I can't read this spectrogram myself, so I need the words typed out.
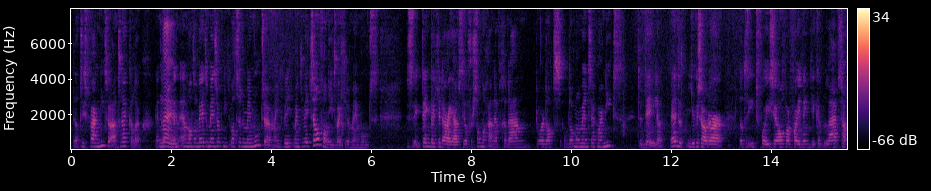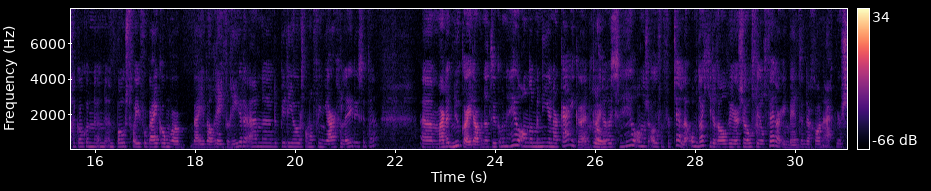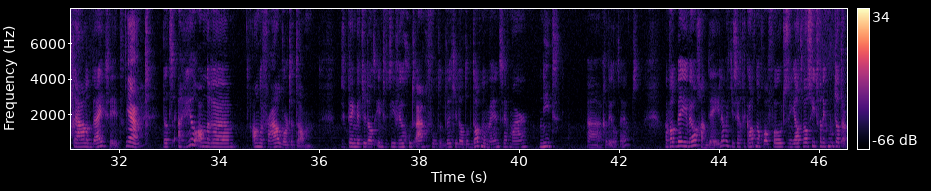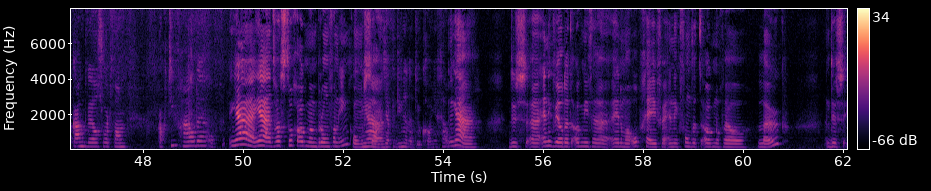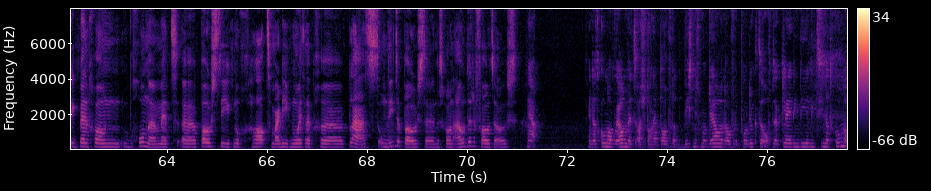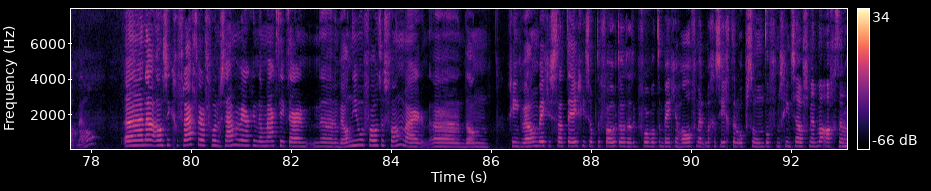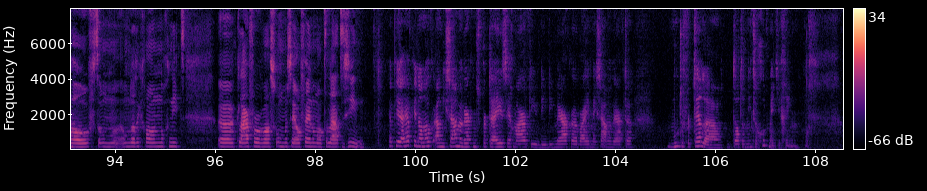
dat is vaak niet zo aantrekkelijk. En, dat- Nee. en, en want dan weten mensen ook niet wat ze ermee moeten. Want je, weet, want je weet zelf al niet wat je ermee moet. Dus ik denk dat je daar juist heel verstandig aan hebt gedaan door dat op dat moment zeg maar niet te delen. Dat- je zou daar dat is iets voor jezelf waarvan je denkt, ik heb laatst zag ik ook een, een, een post van je voorbij komen waarbij je wel refereerde aan eh, de periode van ongeveer een jaar geleden is het hè. Ehm, maar dat, nu kan je daar natuurlijk op een heel andere manier naar kijken. En kan je er iets heel anders over vertellen. Omdat je er alweer zoveel verder in bent. En er gewoon eigenlijk weer stralend bij zit. Ja. Dat is een heel andere, ander verhaal wordt het dan. Dus ik denk dat je dat intuïtief heel goed aangevoeld hebt. Dat je dat op dat moment zeg maar niet uh, gedeeld hebt. Maar wat ben je wel gaan delen? Want je zegt ik had nog wel foto's. En je had wel zoiets van ik moet dat account wel een soort van actief houden? Of? Ja, ja, het was toch ook mijn bron van inkomsten. Ja, want jij verdiende natuurlijk gewoon je geld. Ja, dus, uh, en ik wilde het ook niet uh, helemaal opgeven. En ik vond het ook nog wel leuk. Dus ik ben gewoon begonnen met uh, posts die ik nog had, maar die ik nooit heb geplaatst, om die te posten. Dus gewoon oudere foto's. Ja. En dat kon ook wel met, als je het dan hebt over dat businessmodel en over de producten of de kleding die je liet zien, dat kon ook wel. Uh, nou, als ik gevraagd werd voor een samenwerking, dan maakte ik daar uh, wel nieuwe foto's van. Maar dan ging ik wel een beetje strategisch op de foto. Dat ik bijvoorbeeld een beetje half met mijn gezicht erop stond. Of misschien zelfs met mijn achterhoofd. Om, omdat ik gewoon nog niet klaar voor was om mezelf helemaal te laten zien. Heb je, heb je dan ook aan die samenwerkingspartijen, zeg maar, die, die, die merken waar je mee samenwerkte, moeten vertellen dat het niet zo goed met je ging?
